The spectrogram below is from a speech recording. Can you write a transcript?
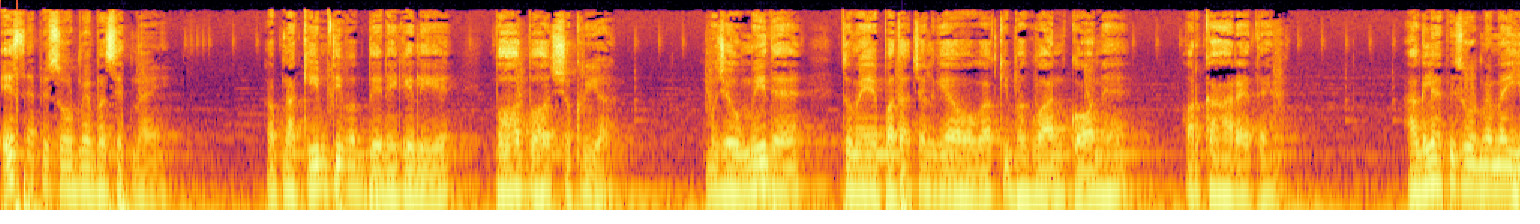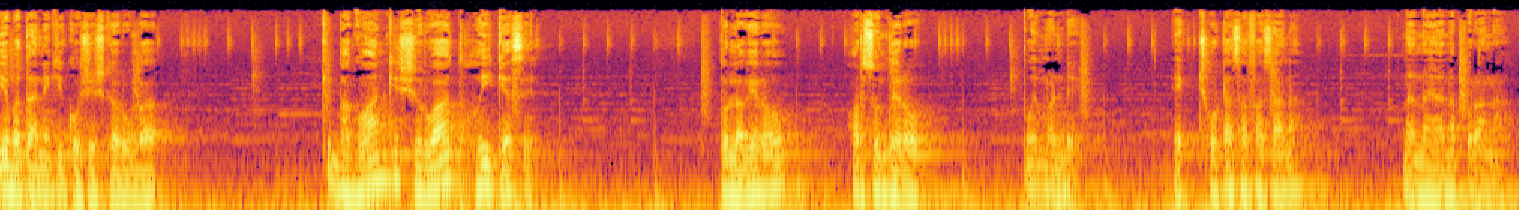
इस एपिसोड में बस इतना ही। अपना कीमती वक्त देने के लिए बहुत बहुत शुक्रिया। मुझे उम्मीद है तुम्हें यह पता चल गया होगा कि भगवान कौन है और कहाँ रहते हैं। अगले एपिसोड में मैं ये बताने की कोशिश करूँगा कि भगवान की शुरुआत हुई कैसे। तो लगे रहो और सुनते रहो। पोए मंडे एक छोटा सा फसाना, न नया न पुराना।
